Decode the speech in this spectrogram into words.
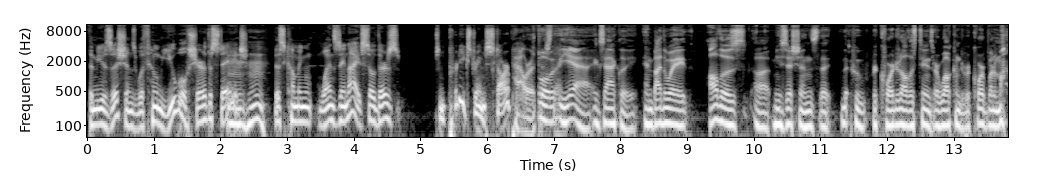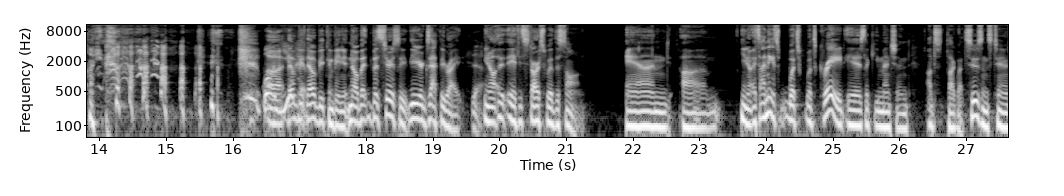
the musicians with whom you will share the stage this coming Wednesday night. So there's some pretty extreme star power at this Well, thing. yeah, exactly. And by the way, all those uh, musicians that, that who recorded all those tunes are welcome to record one of mine. Well, Uh, that, would be, that would be convenient. No, but but seriously, you're exactly right. Yeah. You know, it, it starts with the song, and um, you know, it's. I think it's what's what's great is like you mentioned. I'll just talk about Susan's tune.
